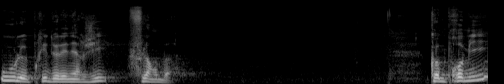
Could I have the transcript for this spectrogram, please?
où le prix de l'énergie flambe. Comme promis,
